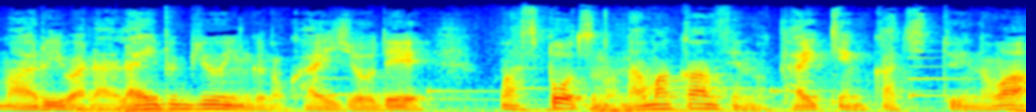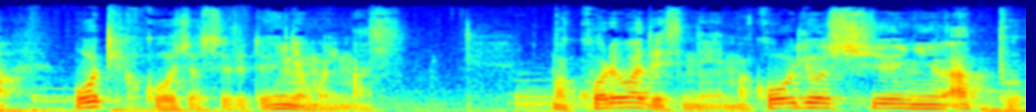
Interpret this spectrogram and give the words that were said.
まあ、あるいはライブビューイングの会場で、まあ、スポーツの生観戦の体験価値というのは大きく向上するというふうに思います。まあ、これはですね、まあ、興行収入アップ、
